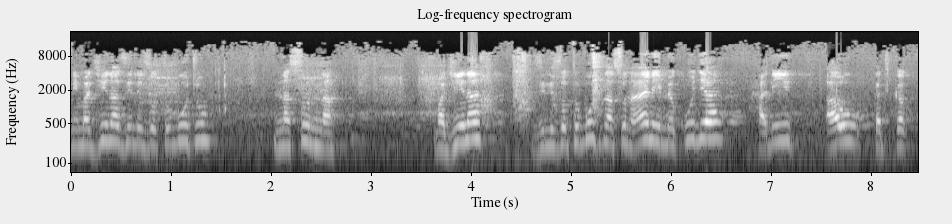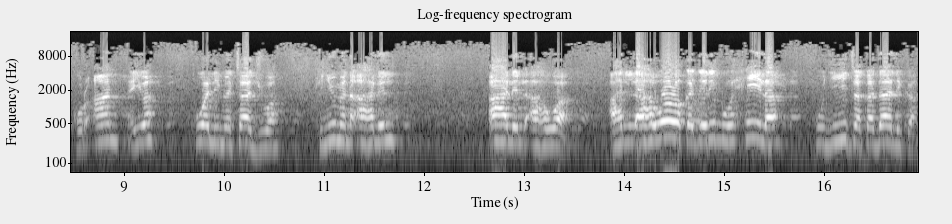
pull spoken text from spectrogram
ni majina zilizothubutu na sunna. Majina zilizothubutu na sunna. Yani imekuja hadith au katika Qur'an aiyo kuwa limetajwa kinyume na ahli ahli al-ahwa ahli al-ahwa wakajaribu hila kujiita kadhalika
